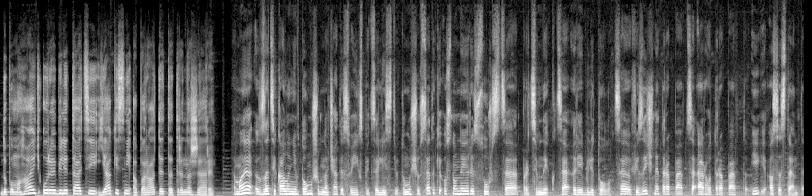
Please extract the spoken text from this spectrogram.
допомагають у реабілітації якісні апарати та тренажери. Ми зацікавлені в тому, щоб навчати своїх спеціалістів, тому що все-таки основний ресурс це працівник, це реабілітолог, це фізичний терапевт, це ерготерапевт і асистенти.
